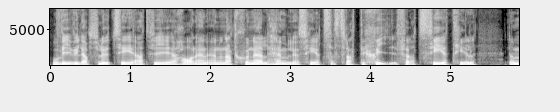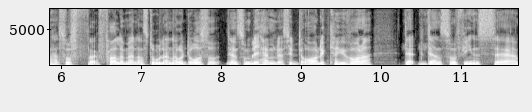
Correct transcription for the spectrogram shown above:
och vi vill absolut se att vi har en, en nationell hemlöshetsstrategi för att se till de här som faller mellan stolarna. Och då så, den som blir hemlös idag, det kan ju vara den, den som finns eh,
